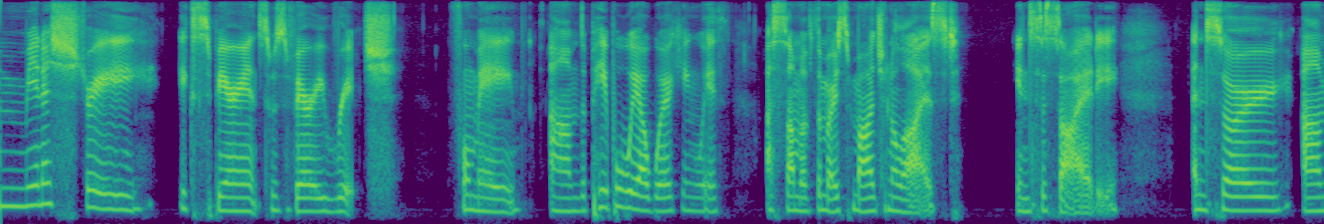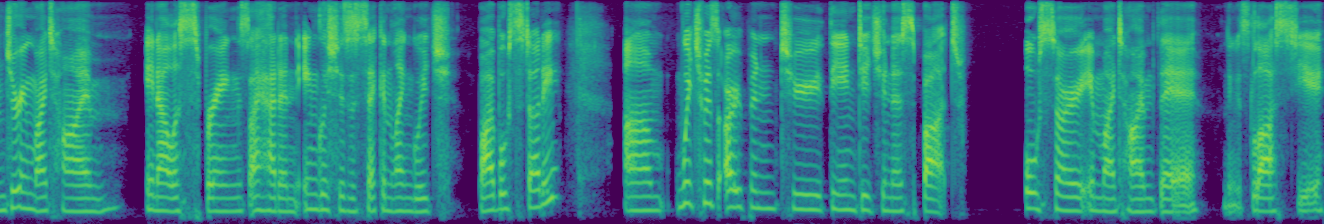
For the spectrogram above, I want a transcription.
ministry experience was very rich for me. Um, the people we are working with are some of the most marginalized in society. And so um, during my time in Alice Springs, I had an English as a second language Bible study, um, which was open to the Indigenous, but also in my time there, I think it was last year,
